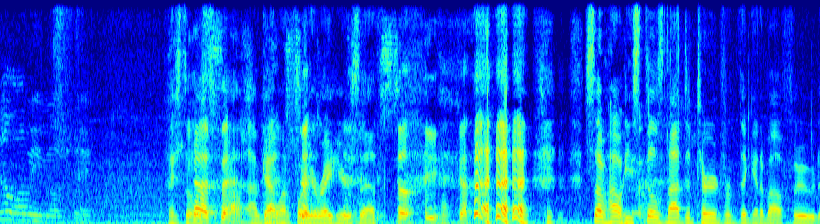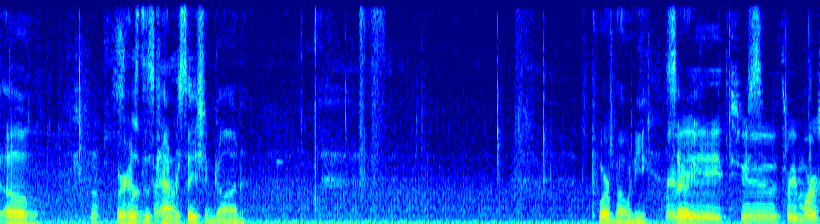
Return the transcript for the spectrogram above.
still owe me a milkshake. I still, Yeah, Seth. I've got one for you right here, Seth. Still, Somehow he still's not deterred from thinking about food. Oh, where has this fast. conversation gone? Poor Moni. Maybe Sorry. two, three more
